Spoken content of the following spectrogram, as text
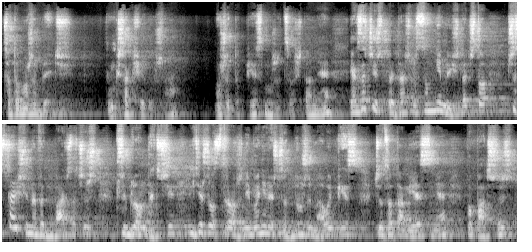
Co to może być? Ten krzak się rusza. Może to pies, może coś tam, nie? Jak zaczniesz pytać, rozsądnie myśleć, to przestajesz się nawet bać, zaczniesz przyglądać się, idziesz ostrożnie, bo nie wiesz, czy duży, mały pies, czy co tam jest, nie? Popatrzysz,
